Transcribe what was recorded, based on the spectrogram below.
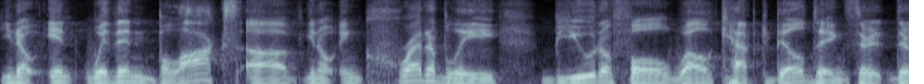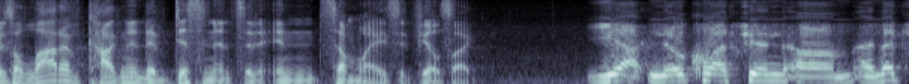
you know, in within blocks of you know incredibly beautiful, well-kept buildings. There, there's a lot of cognitive dissonance in, in some ways. It feels like. Yeah, no question, um, and that's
